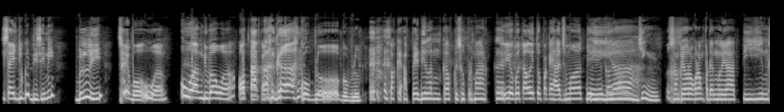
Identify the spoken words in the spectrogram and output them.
Saya juga di sini beli, saya bawa uang. Uang dibawa, otak kagak. Goblok, goblok. Pakai APD lengkap ke supermarket. Iya gue tahu itu pakai hazmat dia ya kan. Iya. Anjing. Sampai orang-orang pada ngeliatin.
